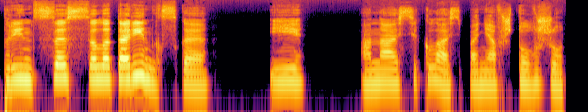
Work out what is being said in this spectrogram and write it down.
принцесса Лотарингская, и...» Она осеклась, поняв, что лжет,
